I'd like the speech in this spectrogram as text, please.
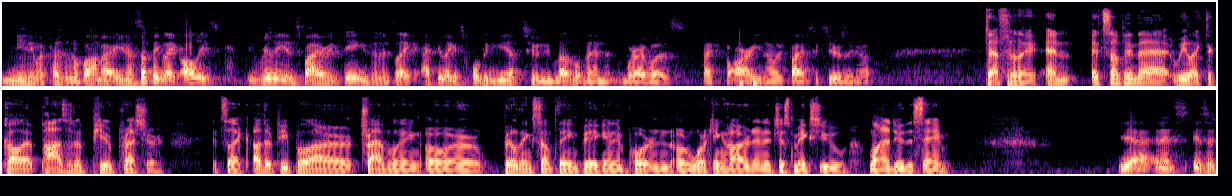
meeting with President Obama, or, you know something like all these really inspiring things, and it's like I feel like it's holding me up to a new level than where I was by far, you know, like five six years ago. Definitely, and it's something that we like to call it positive peer pressure. It's like other people are traveling or building something big and important or working hard, and it just makes you want to do the same. Yeah, and it's it's a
